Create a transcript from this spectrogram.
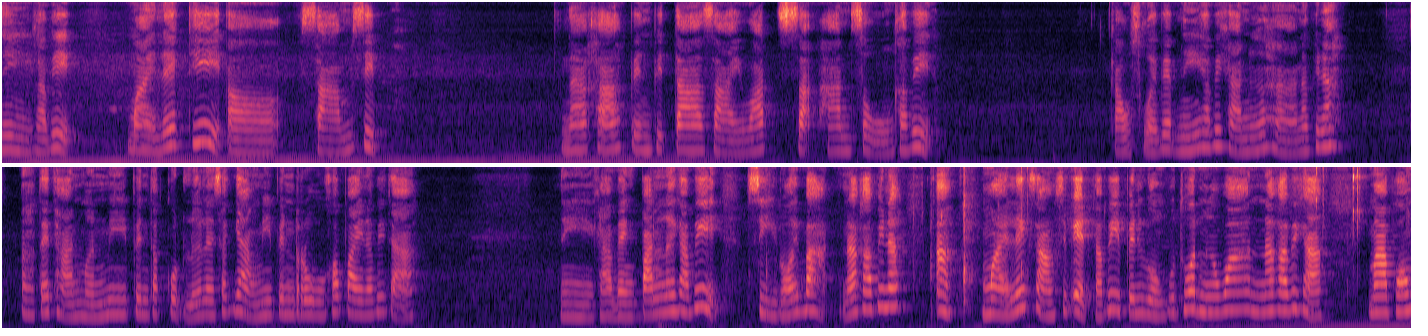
นี่ค่ะพี่ หมายเลขที่เอ่อสามสิบนะคะ เป็นปิตาสายวัดสะพานสูงค่ะพี่ เก่าสวยแบบนี้ค่ะพี่ขาเนื้อหานะพี่นะอะใต้ฐานเหมือนมีเป็นตะกุดหรืออะไรสักอย่างมีเป็นรูเข้าไปนะพี่จ๋านี่ค่ะแบ่งปันเลยค่ะพี่ 400 บาทนะคะพี่นะ อะ หมายเลข 31 ค่ะพี่เป็นหลวงปู่ทวดเนื้อว่านนะคะพี่ขา มาพร้อม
